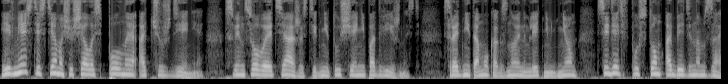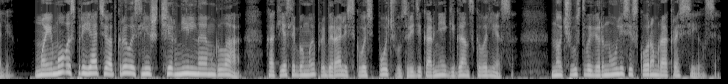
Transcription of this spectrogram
И вместе с тем ощущалось полное отчуждение, свинцовая тяжесть и гнетущая неподвижность, сродни тому, как знойным летним днем сидеть в пустом обеденном зале. Моему восприятию открылась лишь чернильная мгла, как если бы мы пробирались сквозь почву среди корней гигантского леса. Но чувства вернулись, и скоро мрак рассеялся.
